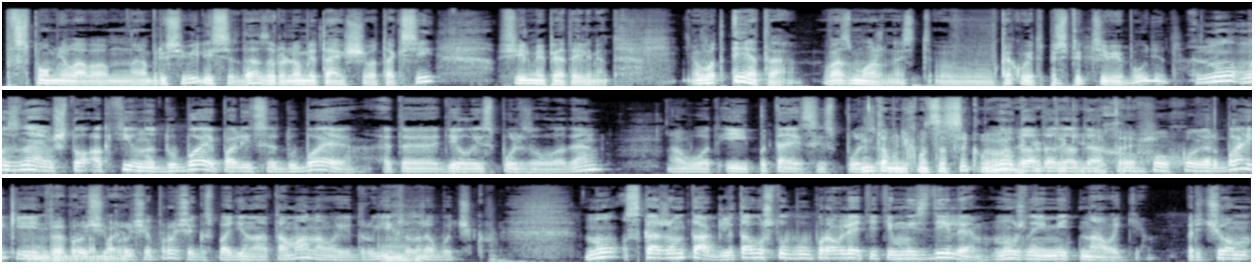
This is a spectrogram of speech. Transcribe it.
вспомнил о, о Брюсе Уиллисе, да, за рулем летающего такси в фильме «Пятый элемент». Вот эта возможность в какой-то перспективе будет? Ну, мы знаем, что активно Дубай, полиция Дубая это дело использовала, да? Вот, и пытается Ну, использовать. там у них мотоциклы. Ну да, да, да, да, хо- ховербайки и Да, да, прочее, байки. прочее, прочее, господина Атаманова и других разработчиков. Ну, скажем так, для того, чтобы управлять этим изделием, нужно иметь навыки. Причем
